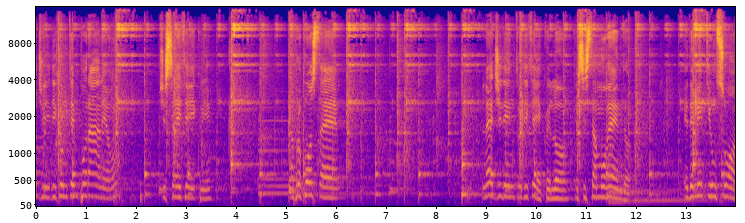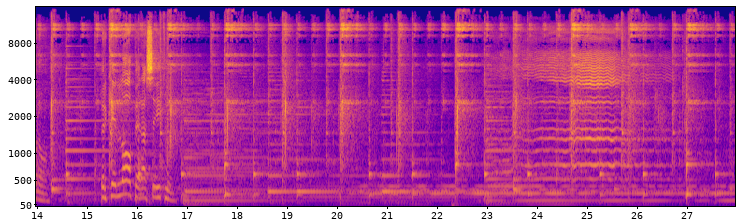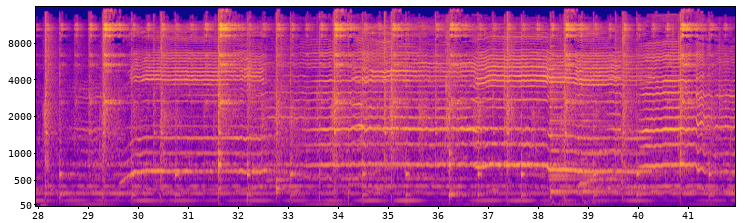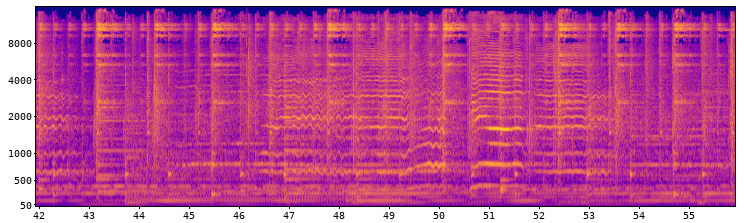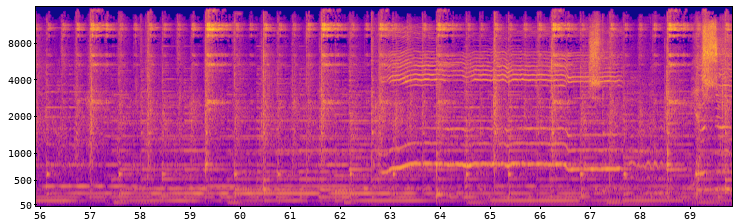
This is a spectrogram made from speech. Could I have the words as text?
oggi di contemporaneo ci sei te qui. La proposta è leggi dentro di te quello che si sta muovendo ed emetti un suono, perché l'opera sei tu. Yes.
